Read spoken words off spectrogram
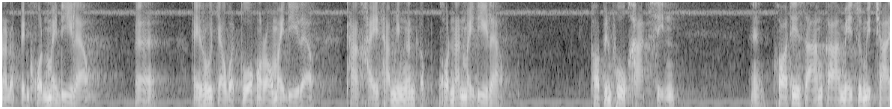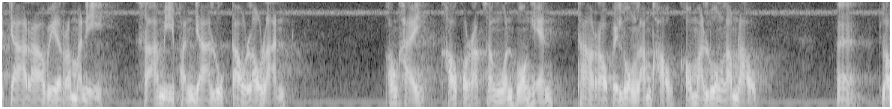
นั่นเป็นคนไม่ดีแล้วให้รู้จักว่าตัวของเราไม่ดีแล้ว ถ้าใครทำอย่างนั้นกับคนนั้นไม่ดีแล้ว เพราะเป็นผู้ขาดศีลข้อที่สามกาเมสุมิชฌาจาราเวรมณี สามีพัญญาลูกเต้าเล้าหลาน ของใครเขาก็รักสงวนห่วงแหน ถ้าเราไปล่วงล้ำเขา เขามาล่วงล้ำเราเออเรา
